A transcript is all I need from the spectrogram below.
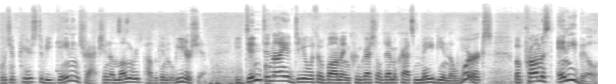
which appears to be gaining traction among Republican leadership. He didn't deny a deal with Obama and congressional Democrats may be in the works, but promised any bill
